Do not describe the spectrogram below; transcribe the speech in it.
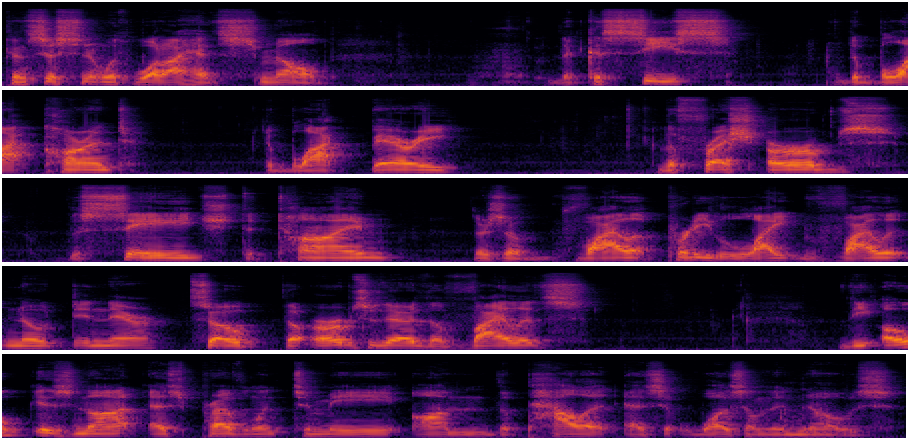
consistent with what I had smelled. The cassis, the black currant, the blackberry, the fresh herbs, the sage, the thyme. There's a violet, pretty light violet note in there. So the herbs are there, the violets. The oak is not as prevalent to me on the palate as it was on the nose.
